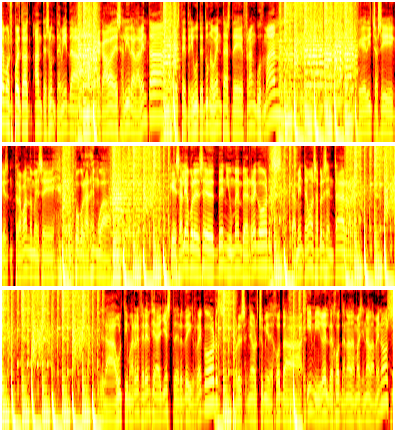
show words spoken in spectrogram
Hemos puesto antes un temita que acaba de salir a la venta, este Tribute tú 90 de Frank Guzmán, que he dicho así, que trabándome un poco la lengua, que salía por el sello de New Member Records. También te vamos a presentar la última referencia a Yesterday Records por el señor Chumi de J y Miguel de J, nada más y nada menos.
